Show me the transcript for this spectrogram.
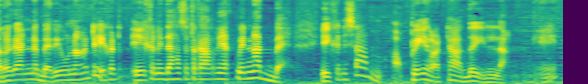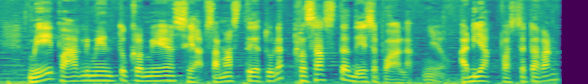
කරගන්න බැරි වුණට ඒකට ඒක නිදහසට කාරණයක් වෙන්නත් බෑ. ඒක නිසා අපේ රට අද ඉල්ලන්නේ. මේ පාර්ලිමේන්තු ක්‍රමය සමස්තය තුළ ප්‍රසස්ත දේශපාලක්ඥයෝ. අඩියක් පස්සට රං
